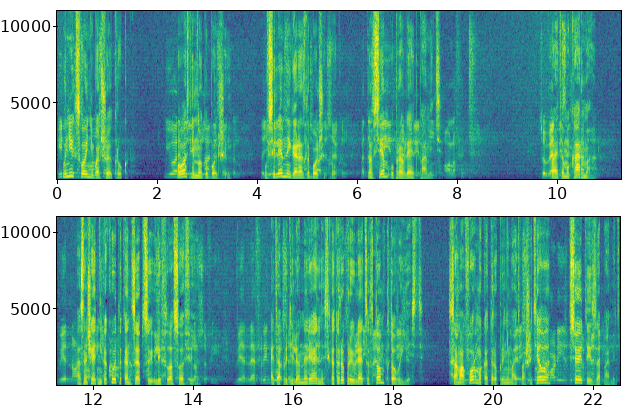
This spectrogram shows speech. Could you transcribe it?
У них свой небольшой круг. У вас немного больший. У Вселенной гораздо больший круг. Но всем управляет память. Поэтому карма означает не какую-то концепцию или философию. Это определенная реальность, которая проявляется в том, кто вы есть. Сама форма, которую принимает ваше тело, все это из-за памяти.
